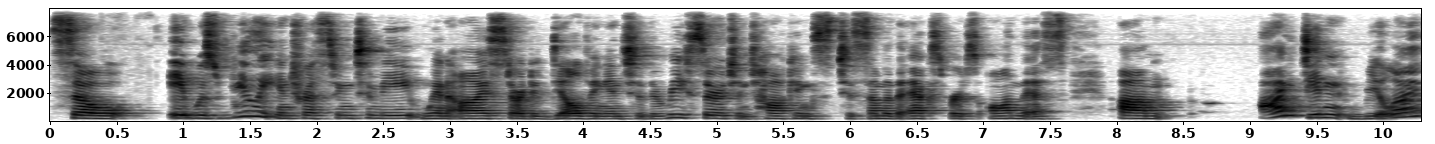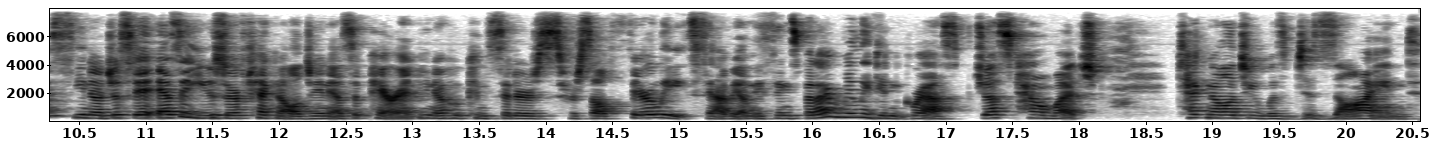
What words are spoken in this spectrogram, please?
So it was really interesting to me when I started delving into the research and talking to some of the experts on this. Um, I didn't realize, you know, just as a user of technology and as a parent, you know, who considers herself fairly savvy on these things, but I really didn't grasp just how much technology was designed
